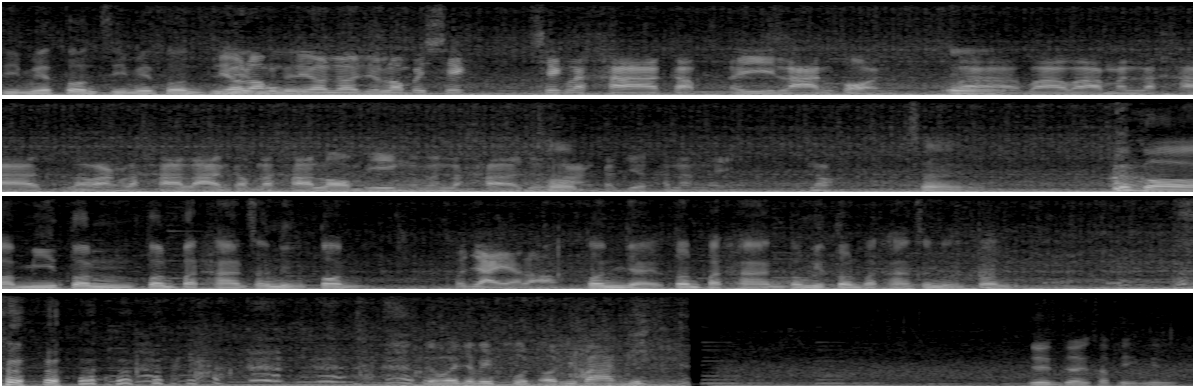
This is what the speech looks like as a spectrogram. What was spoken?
สี่เมตรต้นสี่เมตรต้นเดี๋ยวลองรีงมาเลยเดี๋ยวเราเดี๋ยวลองไปเช็คเช็คราคากับไอ้ร้านก่อนเออว่าว่าว่ามันราคาระหว่างราคาร้านกับราคาล้อมเองอะมันราคาจะครับต่างกันเยอะขนาดไหนเนาะใช่แล้วก็มีต้นต้นประธานสักหนึ่งต้น ตัวใหญ่อะเหรอ ต้นใหญ่ต้นประธานต้องมีต้นประธานสักหนึ่งต้น หรือว่าจะไปขุดเอาที่บ้านดิเดินเดินเข้าไปอีกนิดนึง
